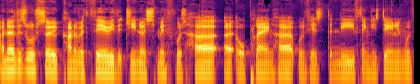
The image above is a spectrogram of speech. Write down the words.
I know there's also kind of a theory that Geno Smith was hurt uh, or playing hurt with his the knee thing he's dealing with.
